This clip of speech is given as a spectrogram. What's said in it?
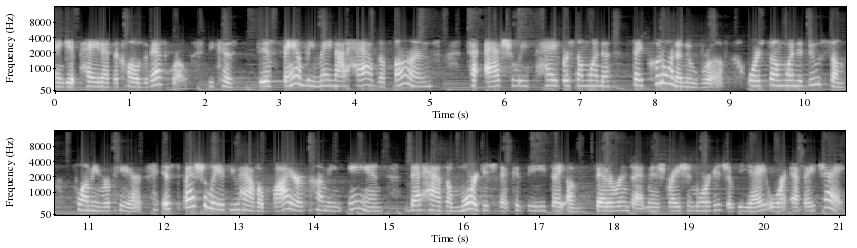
and get paid at the close of escrow because this family may not have the funds to actually pay for someone to say put on a new roof or someone to do some plumbing repair, especially if you have a buyer coming in that has a mortgage that could be, say, a Veterans Administration mortgage, a VA, or FHA.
